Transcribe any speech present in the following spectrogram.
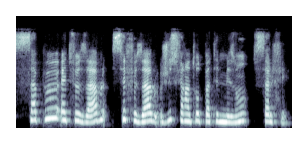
ça peut être faisable, c'est faisable, juste faire un tour de pâté de maison, ça le fait.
